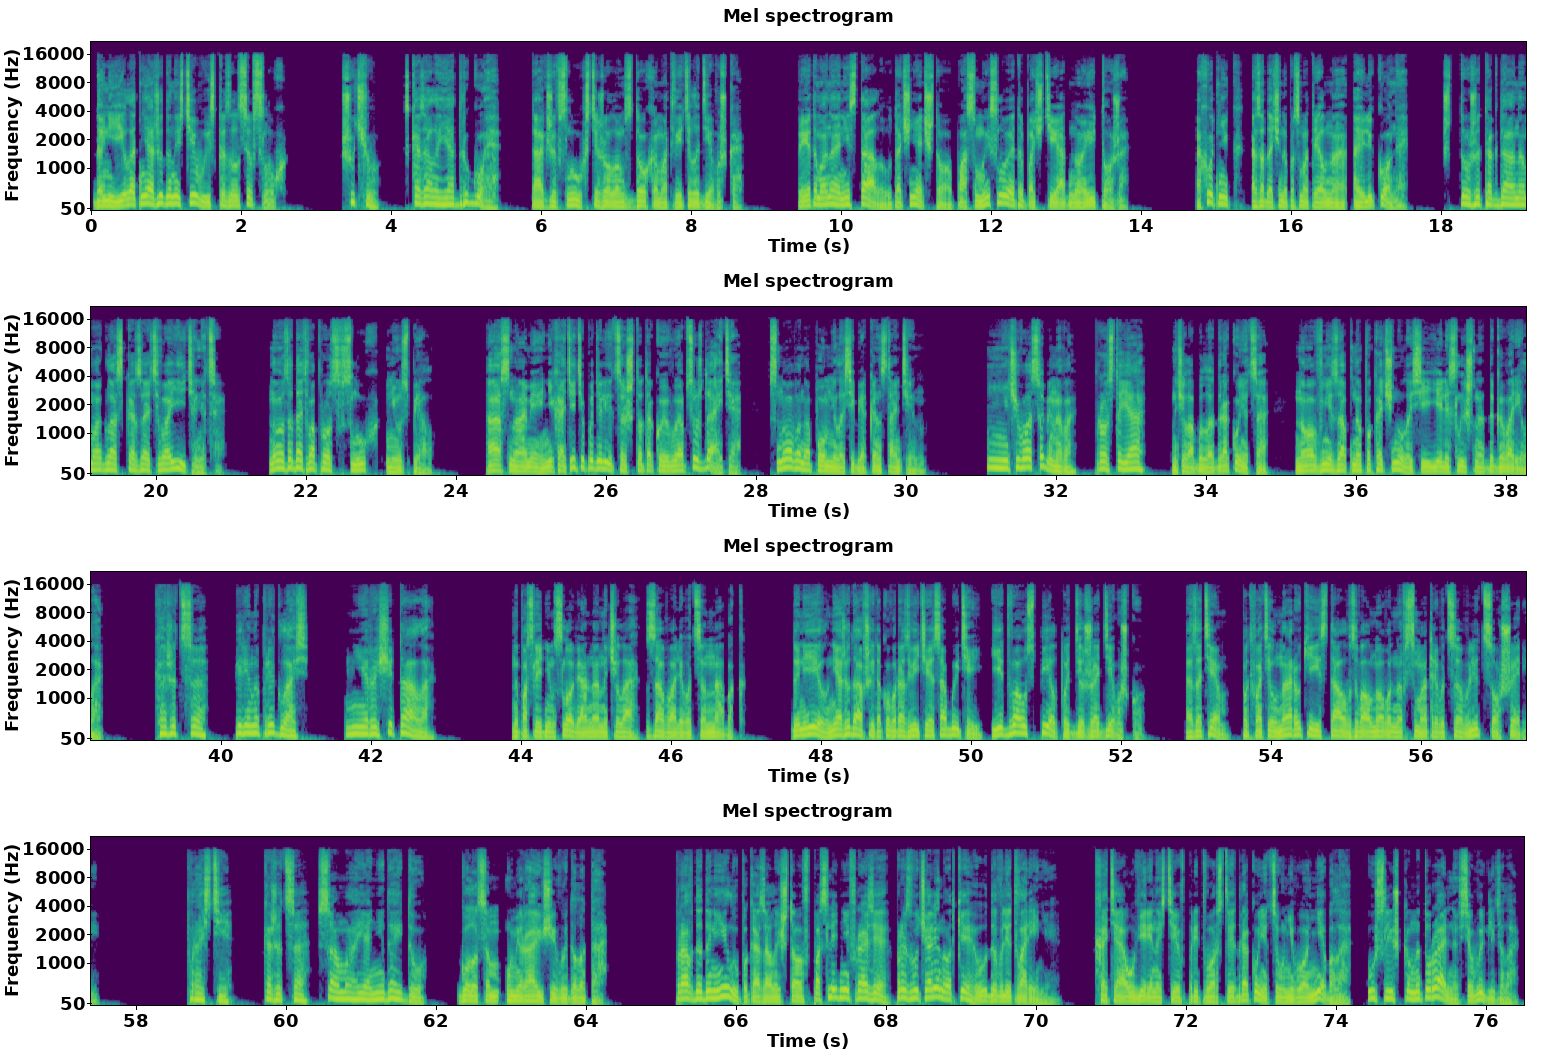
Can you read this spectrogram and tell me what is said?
Даниил от неожиданности высказался вслух. «Шучу», — сказала я другое. Также вслух с тяжелым вздохом ответила девушка. При этом она не стала уточнять, что по смыслу это почти одно и то же. Охотник озадаченно посмотрел на Айликоне. Что же тогда она могла сказать воительнице? Но задать вопрос вслух не успел. «А с нами не хотите поделиться, что такое вы обсуждаете?» Снова напомнила себе Константин. «Ничего особенного. Просто я...» Начала была драконица, но внезапно покачнулась и еле слышно договорила. Кажется, перенапряглась, не рассчитала. На последнем слове она начала заваливаться на бок. Даниил, не ожидавший такого развития событий, едва успел поддержать девушку. А затем подхватил на руки и стал взволнованно всматриваться в лицо Шерри. «Прости, кажется, сама я не дойду», — голосом умирающей выдала та. Правда, Даниилу показалось, что в последней фразе прозвучали нотки удовлетворения. Хотя уверенности в притворстве драконицы у него не было, уж слишком натурально все выглядело.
